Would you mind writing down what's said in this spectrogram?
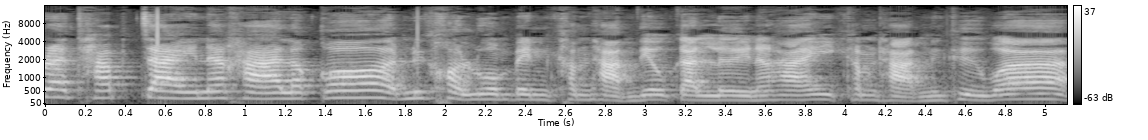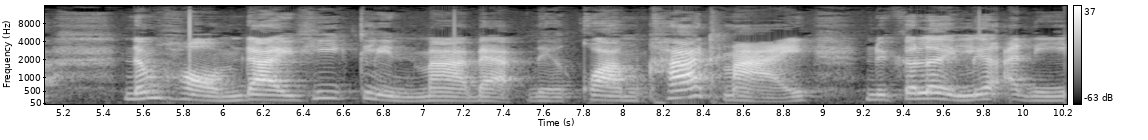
ประทับใจนะคะ แล้วก็นุ้ยขอรวมเป็นคำถามเดียวกันเลยนะคะ อีกคำถามนึงคือว่า น้ำหอมใดที่กลิ่นมาแบบเหนือความคาดหมายนุ้ยก็เลยเลือกอันนี้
